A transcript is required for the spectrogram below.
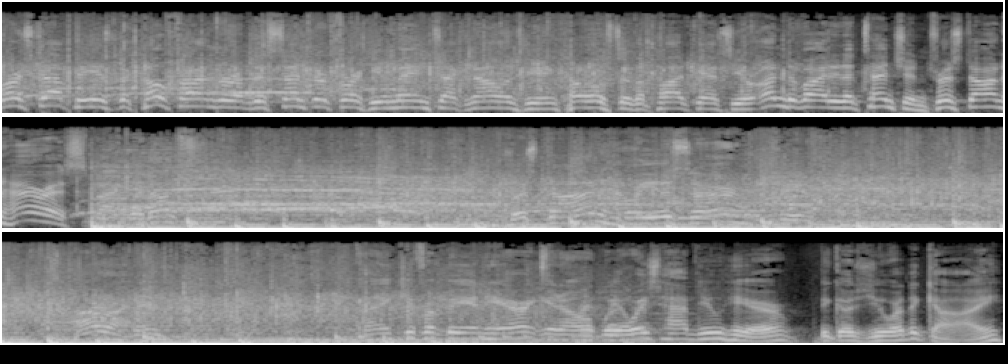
first up, he is the co-founder of the Center for Humane Technology and co-host of the podcast Your Undivided Attention, Tristan Harris, back with us. Tristan, how are you, sir? All right. Thank you for being here. You know, we always have you here because you are the guy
